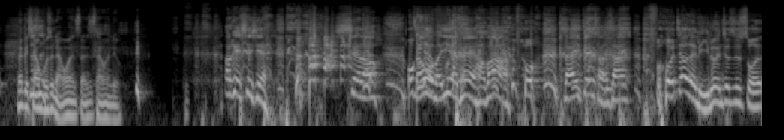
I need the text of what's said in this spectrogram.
那个枪不是两万三，是三万六。OK，谢谢。谢喽，我给我们叶配好不好？佛 来一间厂商。佛教的理论就是说，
